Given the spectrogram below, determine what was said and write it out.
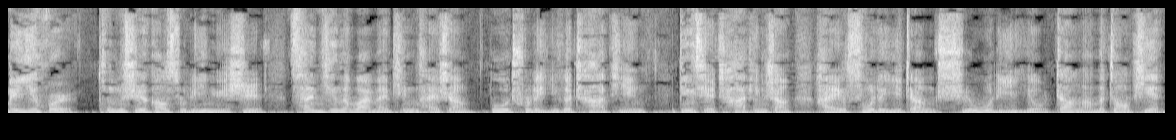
没一会儿，同事告诉李女士，餐厅的外卖平台上多出了一个差评，并且差评上还附了一张食物里有蟑螂的照片。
